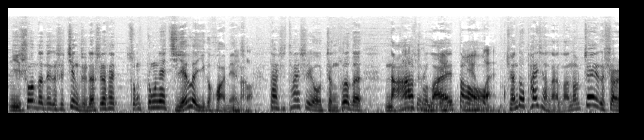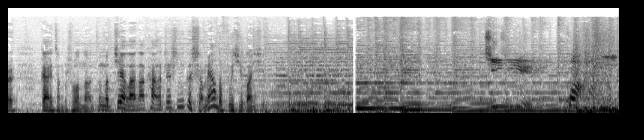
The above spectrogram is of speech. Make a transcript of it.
你说的那个是静止的，是它从中间截了一个画面的，但是它是有整个的拿出来到全都拍下来了。那么这个事儿该怎么说呢？那么接下来咱看看这是一个什么样的夫妻关系？今日话题。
